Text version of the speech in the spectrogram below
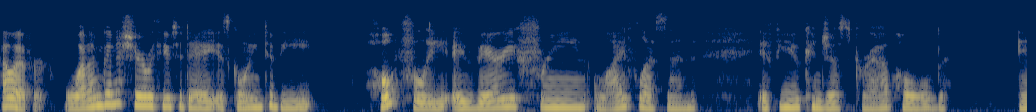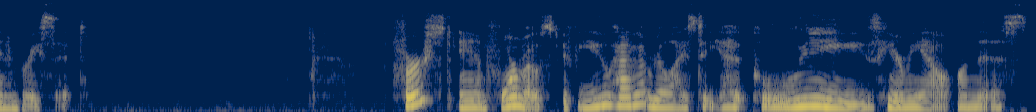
However, what I'm going to share with you today is going to be hopefully a very freeing life lesson if you can just grab hold and embrace it. First and foremost, if you haven't realized it yet, please hear me out on this.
